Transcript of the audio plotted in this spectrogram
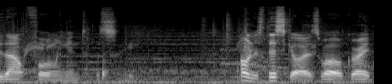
Without falling into the sea. Oh, and it's this guy as well. Great.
